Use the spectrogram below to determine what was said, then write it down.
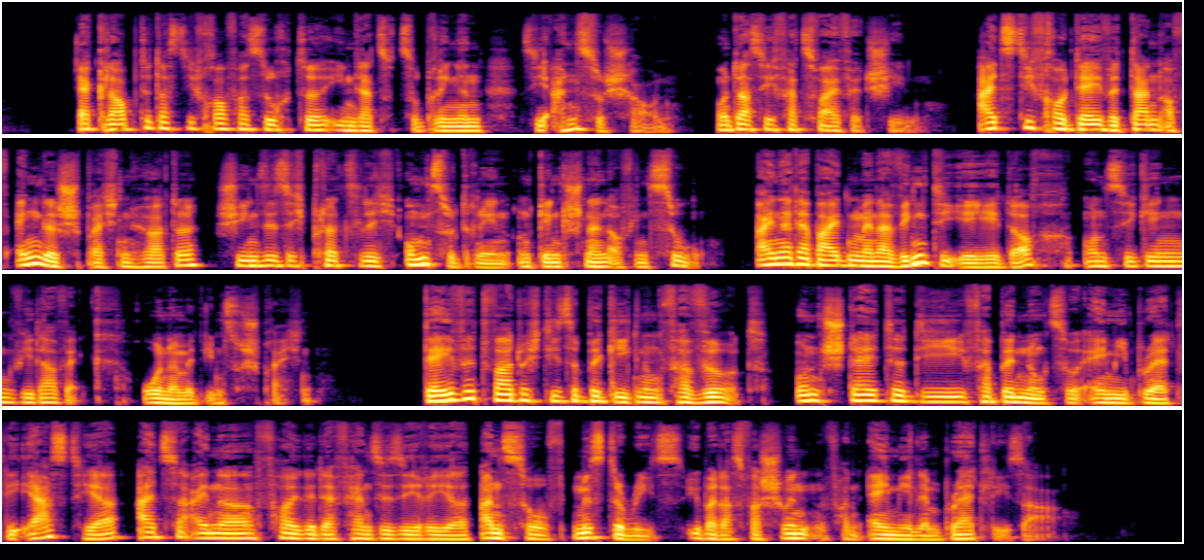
Er glaubte, dass die Frau versuchte, ihn dazu zu bringen, sie anzuschauen, und dass sie verzweifelt schien. Als die Frau David dann auf Englisch sprechen hörte, schien sie sich plötzlich umzudrehen und ging schnell auf ihn zu. Einer der beiden Männer winkte ihr jedoch, und sie ging wieder weg, ohne mit ihm zu sprechen. David war durch diese Begegnung verwirrt und stellte die Verbindung zu Amy Bradley erst her, als er eine Folge der Fernsehserie Unsolved Mysteries über das Verschwinden von Amy Lynn Bradley sah.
